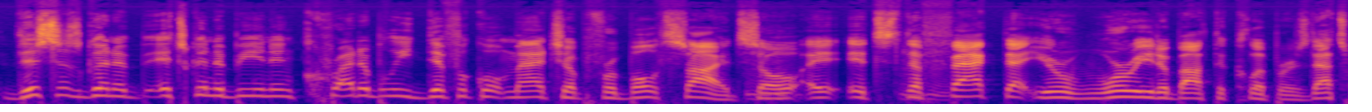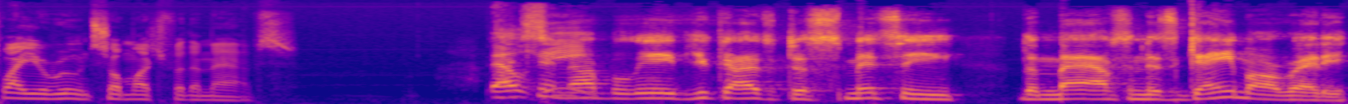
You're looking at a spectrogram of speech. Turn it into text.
This is gonna it's gonna be an incredibly difficult matchup for both sides. So mm-hmm. it's the mm-hmm. fact that you're worried about the Clippers. That's why you ruined so much for the Mavs. I cannot believe you guys are dismissing the Mavs in this game already.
